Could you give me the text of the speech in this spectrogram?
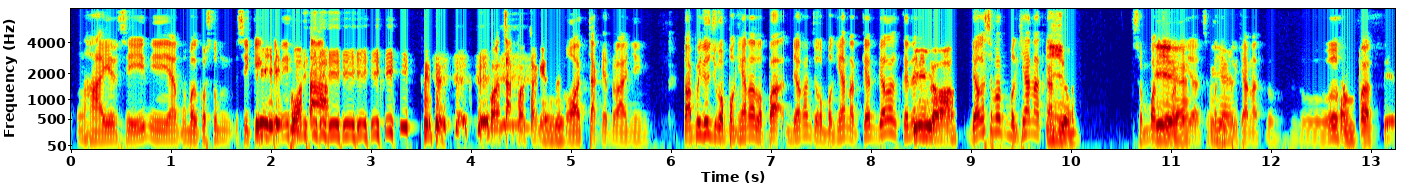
nge-hire si ini yang pembuat kostum si Kingpin ini. Botak. Kocak-kocak itu. kocak itu anjing. Tapi dia juga pengkhianat loh pak. Dia kan juga pengkhianat. Kan dia kan dia, Iya, dia kan sempat pengkhianat kan? Iya, sempat Iya, sempat sempat iya. berkhianat tuh Aduh. sempat ya.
